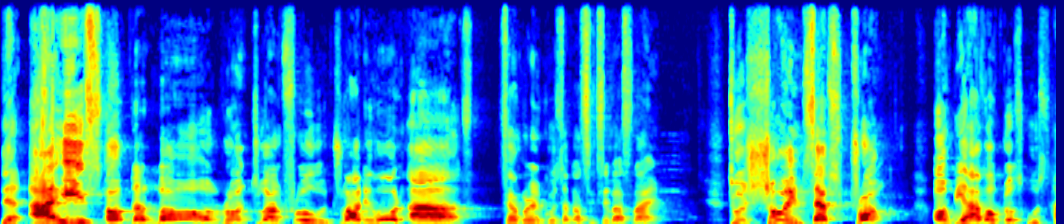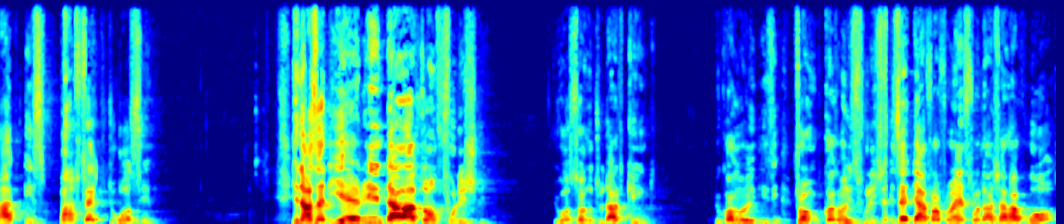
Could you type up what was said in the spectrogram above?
The eyes of the Lord run to and fro throughout the whole earth. 2 Chronicles chapter 16, verse 9. To show himself strong on behalf of those whose heart is perfect towards him. He now said, Herein thou hast done foolishly. He was talking to that king because of, is it, from, because of his foolishness. He said, Therefore, from henceforth thou shalt have wars.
